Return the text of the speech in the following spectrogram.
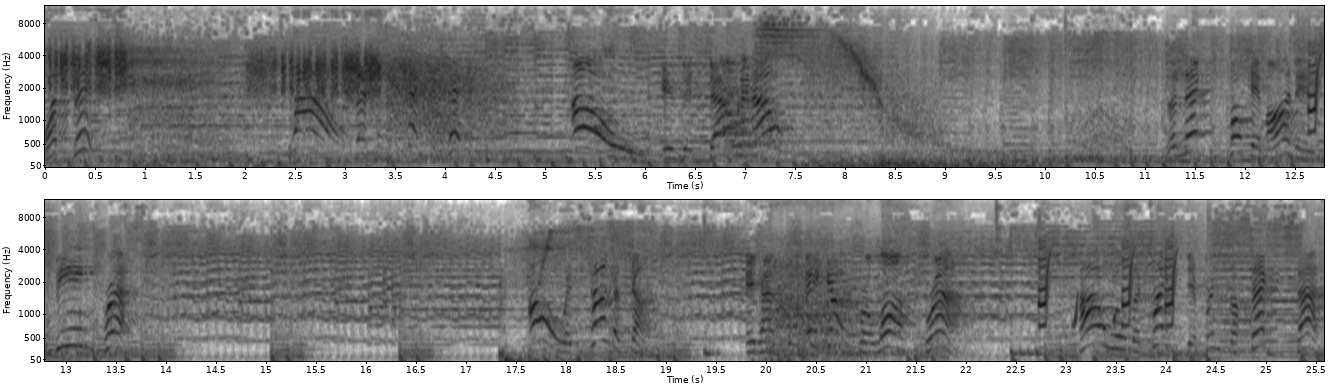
What's this? Pow! That's an effective hit. Oh! Is it down and out? The next Pokemon is being pressed. Oh, it's Kangaskhan. It has to make up for lost ground. How will the type difference affect that?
